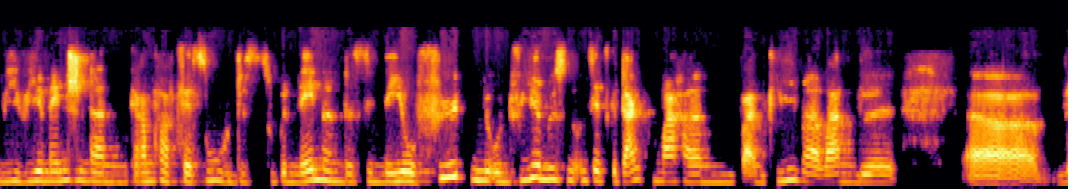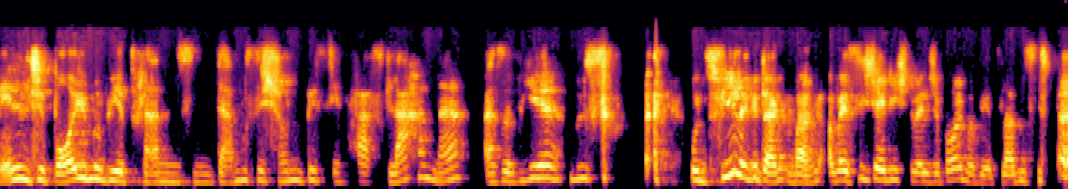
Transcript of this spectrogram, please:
wie wir Menschen dann krampfhaft versuchen, das zu benennen. Das sind Neophyten und wir müssen uns jetzt Gedanken machen beim Klimawandel, äh, welche Bäume wir pflanzen. Da muss ich schon ein bisschen fast lachen. Ne? Also wir müssen uns viele Gedanken machen, aber sicher nicht, welche Bäume wir pflanzen.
